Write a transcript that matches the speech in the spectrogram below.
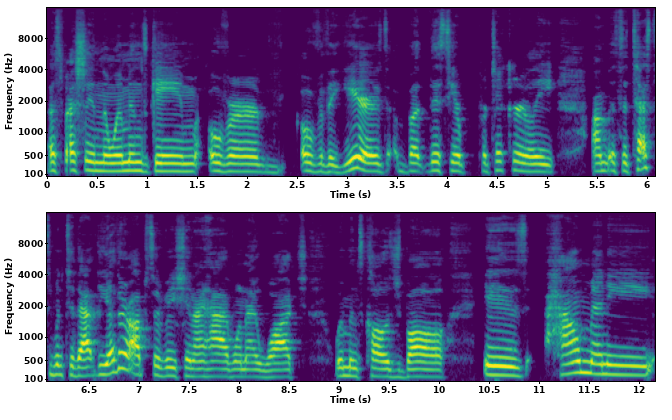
especially in the women's game over over the years, but this year particularly, um, it's a testament to that. The other observation I have when I watch women's college ball is how many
